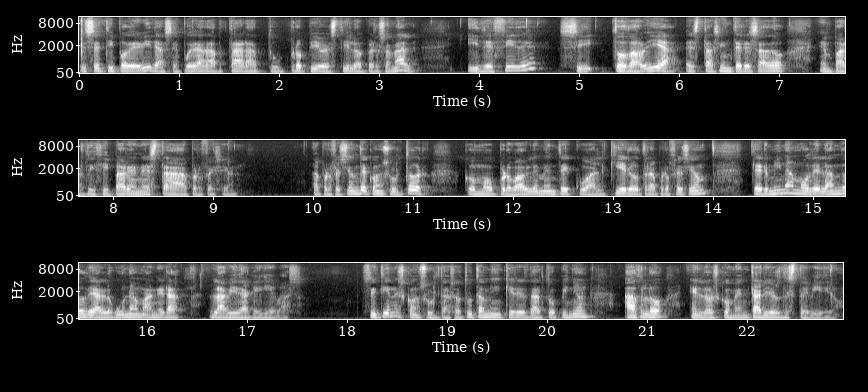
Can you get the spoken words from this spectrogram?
ese tipo de vida se puede adaptar a tu propio estilo personal y decide si todavía estás interesado en participar en esta profesión. La profesión de consultor, como probablemente cualquier otra profesión, termina modelando de alguna manera la vida que llevas. Si tienes consultas o tú también quieres dar tu opinión, hazlo en los comentarios de este vídeo.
